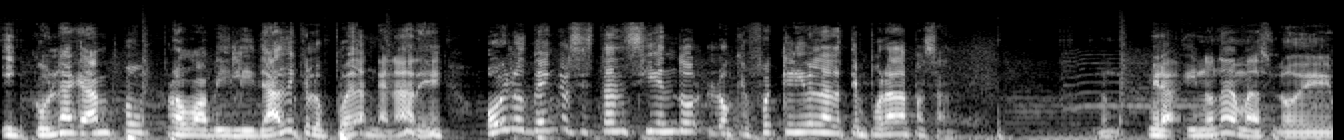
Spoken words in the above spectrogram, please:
y con una gran probabilidad de que lo puedan ganar. ¿eh? Hoy los Bengals están siendo lo que fue Cleveland la temporada pasada. Mira, y no nada más, lo de,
